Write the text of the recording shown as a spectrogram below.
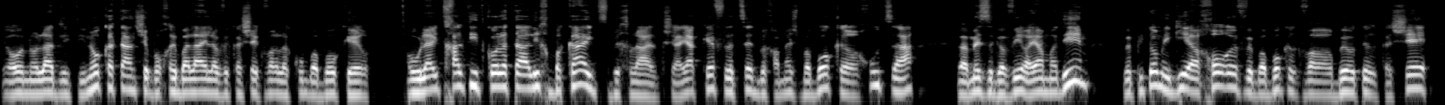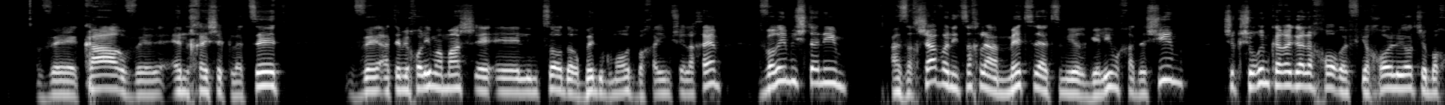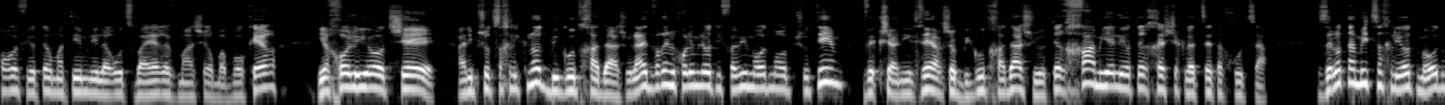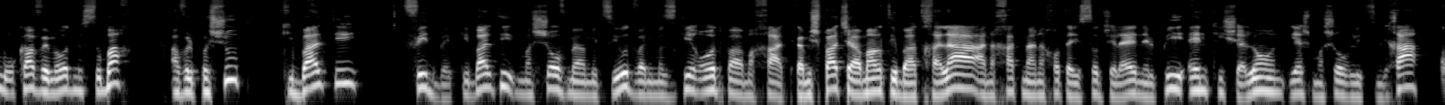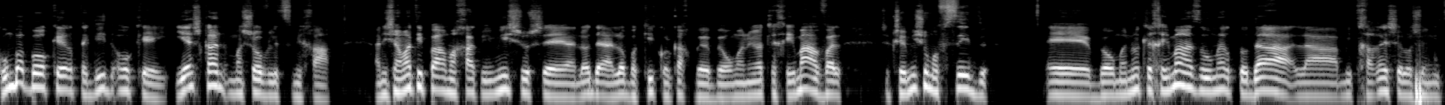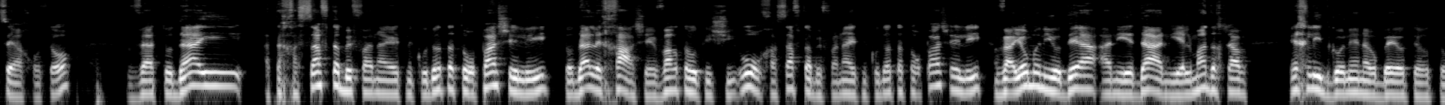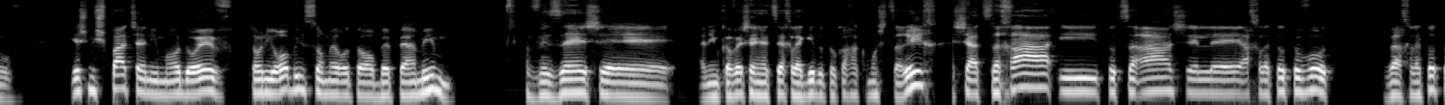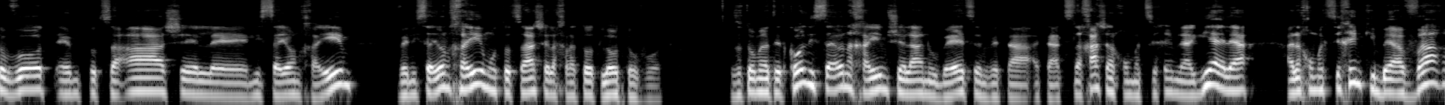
או נולד לי תינוק קטן שבוכה בלילה וקשה כבר לקום בבוקר, או אולי התחלתי את כל התהליך בקיץ בכלל, כשהיה כיף לצאת בחמש בבוקר החוצה, והמזג אוויר היה מדהים, ופתאום הגיע החורף ובבוקר כבר הרבה יותר קשה וקר ואין חשק לצאת, ואתם יכולים ממש אה, אה, למצוא עוד הרבה דוגמאות בחיים שלכם, דברים משתנים. אז עכשיו אני צריך לאמץ לעצמי הרגלים חדשים שקשורים כרגע לחורף. יכול להיות שבחורף יותר מתאים לי לרוץ בערב מאשר בבוקר, יכול להיות שאני פשוט צריך לקנות ביגוד חדש, אולי הדברים יכולים להיות לפעמים מאוד מאוד פשוטים, וכשאני אקנה עכשיו ביגוד חדש הוא יותר חם, יהיה לי יותר חשק לצאת החוצה. זה לא תמיד צריך להיות מאוד מורכב ומאוד מסובך, אבל פשוט קיבלתי פידבק, קיבלתי משוב מהמציאות ואני מזכיר עוד פעם אחת. את המשפט שאמרתי בהתחלה, הנחת מהנחות היסוד של ה-NLP, אין כישלון, יש משוב לצמיחה, קום בבוקר, תגיד אוקיי, יש כאן משוב לצמיחה. אני שמעתי פעם אחת ממישהו שאני לא יודע, לא בקיא כל כך באומנויות לחימה, אבל שכשמישהו מפסיד אה, באומנות לחימה אז הוא אומר תודה למתחרה שלו שניצח אותו, והתודה היא אתה חשפת בפניי את נקודות התורפה שלי, תודה לך שהעברת אותי שיעור, חשפת בפניי את נקודות התורפה שלי, והיום אני יודע, אני אדע, אני אלמד עכשיו איך להתגונן הרבה יותר טוב. יש משפט שאני מאוד אוהב, טוני רובינס אומר אותו הרבה פעמים, וזה שאני מקווה שאני אצליח להגיד אותו ככה כמו שצריך, שהצלחה היא תוצאה של אה, החלטות טובות, והחלטות טובות הן תוצאה של אה, ניסיון חיים, וניסיון חיים הוא תוצאה של החלטות לא טובות. זאת אומרת, את כל ניסיון החיים שלנו בעצם, ואת ההצלחה שאנחנו מצליחים להגיע אליה, אנחנו מצליחים כי בעבר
